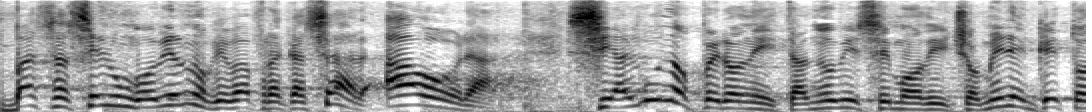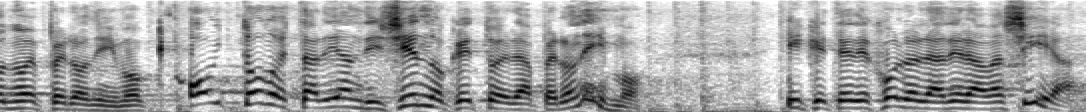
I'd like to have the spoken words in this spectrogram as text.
vas a ser un gobierno que va a fracasar. Ahora, si algunos peronistas no hubiésemos dicho, miren que esto no es peronismo, hoy todos estarían diciendo que esto era peronismo y que te dejó la heladera vacía.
